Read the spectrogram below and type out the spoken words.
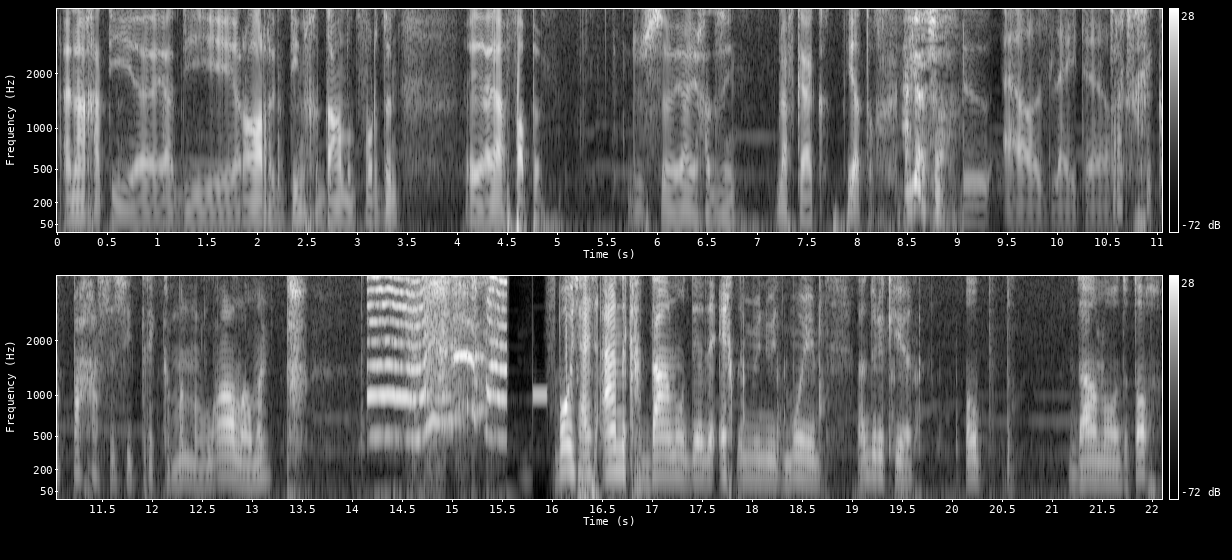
En dan gaat die, uh, ja, die rare ding gedownload worden. Uh, ja, ja, fappen. Dus uh, ja, je gaat zien. Blijf kijken. Ja toch. Yes, sir. Two hours later. Straks gekke pagasessie trekken, man. Lala, man. Boys, hij is eindelijk gedownload. Echt een minuut. Mooi. Dan druk je op downloaden, toch?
